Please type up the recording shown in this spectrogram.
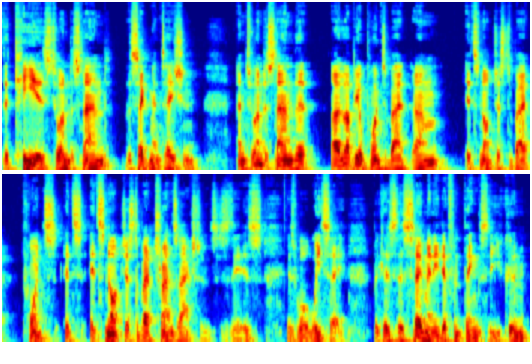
The key is to understand the segmentation and to understand that I love your point about um, it's not just about points. It's it's not just about transactions. Is is is what we say because there's so many different things that you can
